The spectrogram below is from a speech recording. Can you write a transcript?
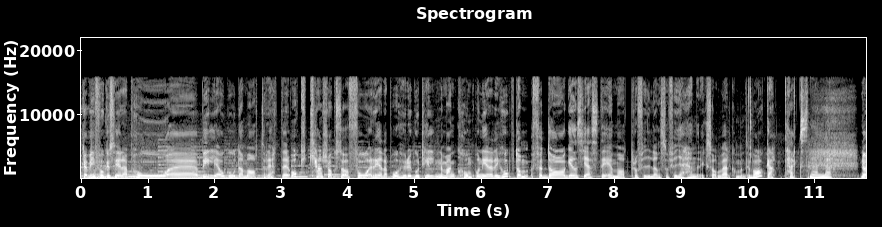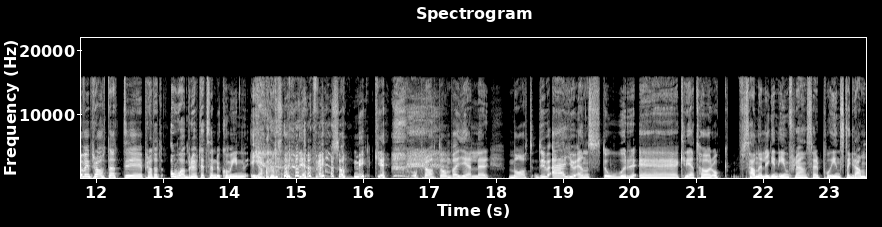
ska vi fokusera på eh, billiga och goda maträtter och kanske också få reda på hur det går till när man komponerar ihop dem. För dagens gäst det är matprofilen Sofia Henriksson. Välkommen tillbaka. Tack snälla. Nu har vi pratat, eh, pratat oavbrutet sen du kom in i ja. Har så mycket att prata om vad gäller mat. Du är ju en stor eh, kreatör och sannoliken influencer på Instagram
